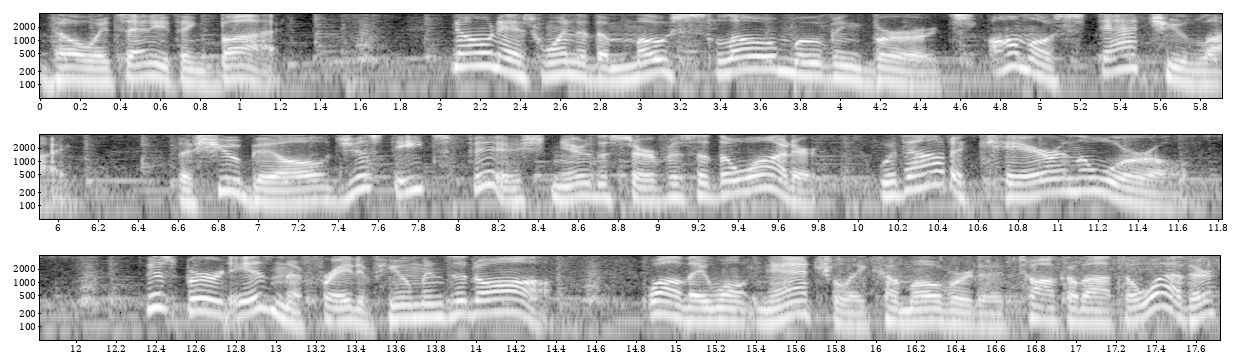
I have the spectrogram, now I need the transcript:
though it's anything but. Known as one of the most slow moving birds, almost statue like, the shoebill just eats fish near the surface of the water without a care in the world. This bird isn't afraid of humans at all. While they won't naturally come over to talk about the weather,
